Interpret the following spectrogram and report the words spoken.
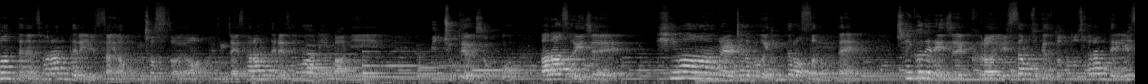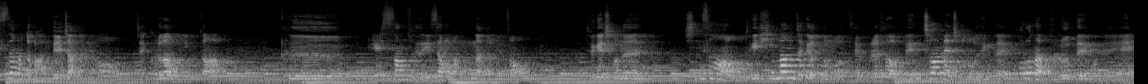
초반 때는 사람들의 일상이 다 멈췄어요. 굉장히 사람들의 생활이 많이 위축되어 있었고 따라서 이제 희망을 찾아보기 힘들었었는데 최근에는 이제 그런 일상 속에서도 또 사람들이 일상을 또 만들잖아요. 이제 그러다 보니까 그 일상 속에서 일상을 만든다는 점에서 되게 저는 신선하고 되게 희망적이었던 것 같아요. 그래서 맨 처음에 저도 굉장히 코로나 블루 때문에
